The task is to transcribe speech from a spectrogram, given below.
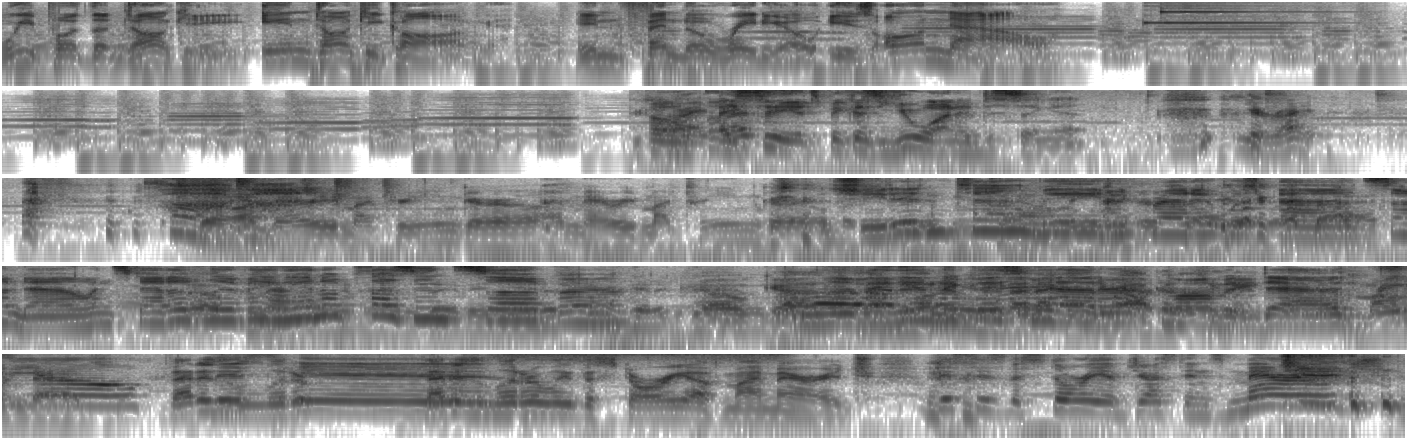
We put the donkey in Donkey Kong. Infendo Radio is on now. Oh, Right, I let's- see. It's because you wanted to sing it. You're right. So I ah, married my dream girl. I married my dream girl. but She didn't tell me her credit was bad, so now instead of living in a pleasant suburb, Oh I'm living in the basement actually at happened her mom and dad. Mom and dad. Radio, That is this is That is literally the story of my marriage. This is the story of Justin's marriage.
